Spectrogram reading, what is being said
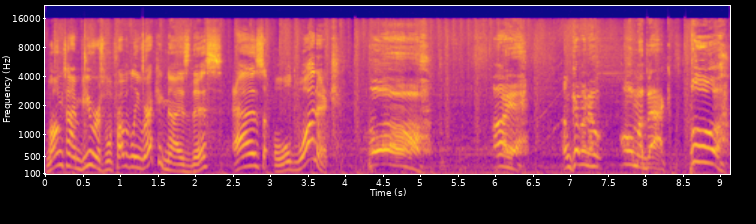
Longtime viewers will probably recognize this as Old Wannick. Oh! Oh yeah, I'm coming out. Oh, my back. Oh!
